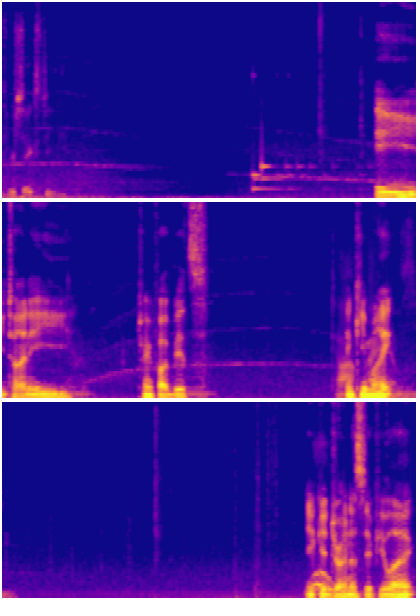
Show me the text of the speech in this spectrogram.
360. Hey, tiny. 25 bits. Thank you, mate. Pants. You can join us if you like.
